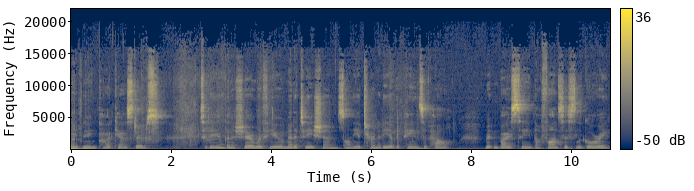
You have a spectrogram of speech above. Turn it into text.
evening, podcasters. Today I'm going to share with you meditations on the eternity of the pains of hell, written by St. Alphonsus Liguori.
